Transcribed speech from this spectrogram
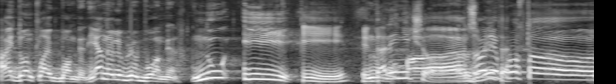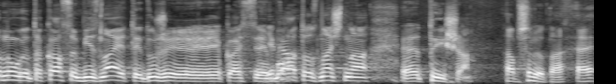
I don't like bombing. Я не люблю бомбінг. Ну і. І, і далі Ну, нічого. А далі просто ну така собі, знаєте, дуже якась Яка? багатозначна е, тиша. Абсолютно. Е,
